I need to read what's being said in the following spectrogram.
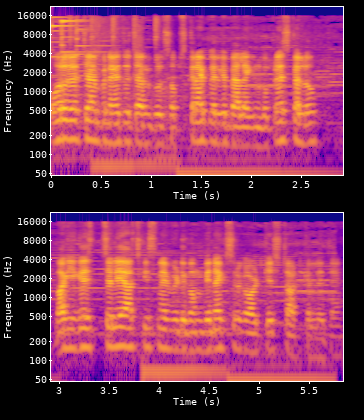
और अगर चैनल पर नए तो चैनल को सब्सक्राइब करके बेल आइकन को प्रेस कर लो। बाकी चलिए आज की इस नए वीडियो को हम बिना किसी रुकावट के स्टार्ट कर लेते हैं।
